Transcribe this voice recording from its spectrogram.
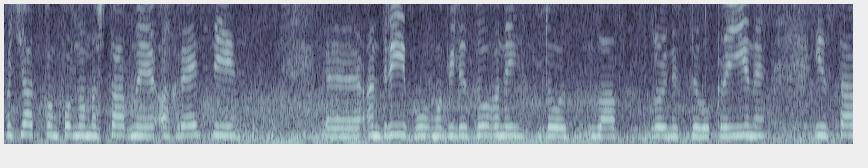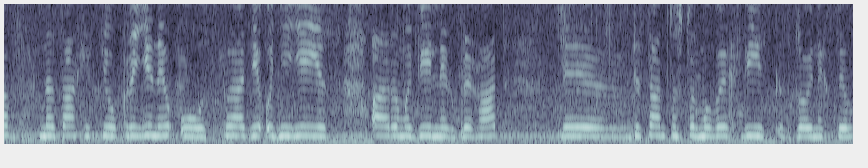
Початком повномасштабної агресії е, Андрій був мобілізований до лав Збройних сил України і став на захисті України у складі однієї з аеромобільних бригад десантно-штурмових військ Збройних сил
